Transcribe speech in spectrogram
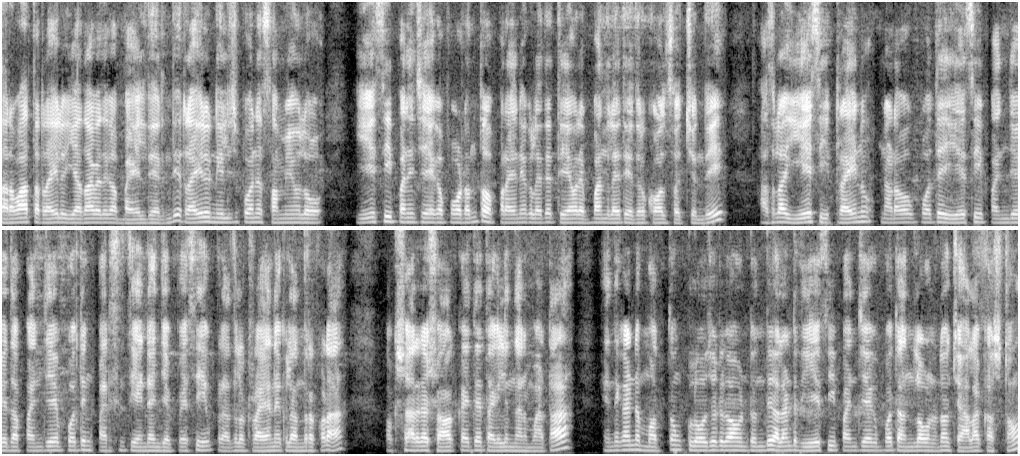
తర్వాత రైలు యథావిధిగా బయలుదేరింది. రైలు నిలిచిపోయిన సమయంలో ఏసీ పని చేయకపోవడంతో ప్రయాణికులు అయితే తీవ్ర ఇబ్బందులు అయితే ఎదుర్కోవాల్సి వచ్చింది. అసలు ఏసీ ట్రైన్ నడవకపోతే ఏసీ పని చేయదా పని చేయకపోతే ఇంక పరిస్థితి ఏంటి అని చెప్పేసి ప్రజలు ప్రయాణికులందరూ కూడా ఒకసారిగా షాక్ అయితే తగిలిందనమాట ఎందుకంటే మొత్తం క్లోజ్డ్గా ఉంటుంది. అలాంటిది ఏసీ పని చేయకపోతే అందులో ఉండడం చాలా కష్టం.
